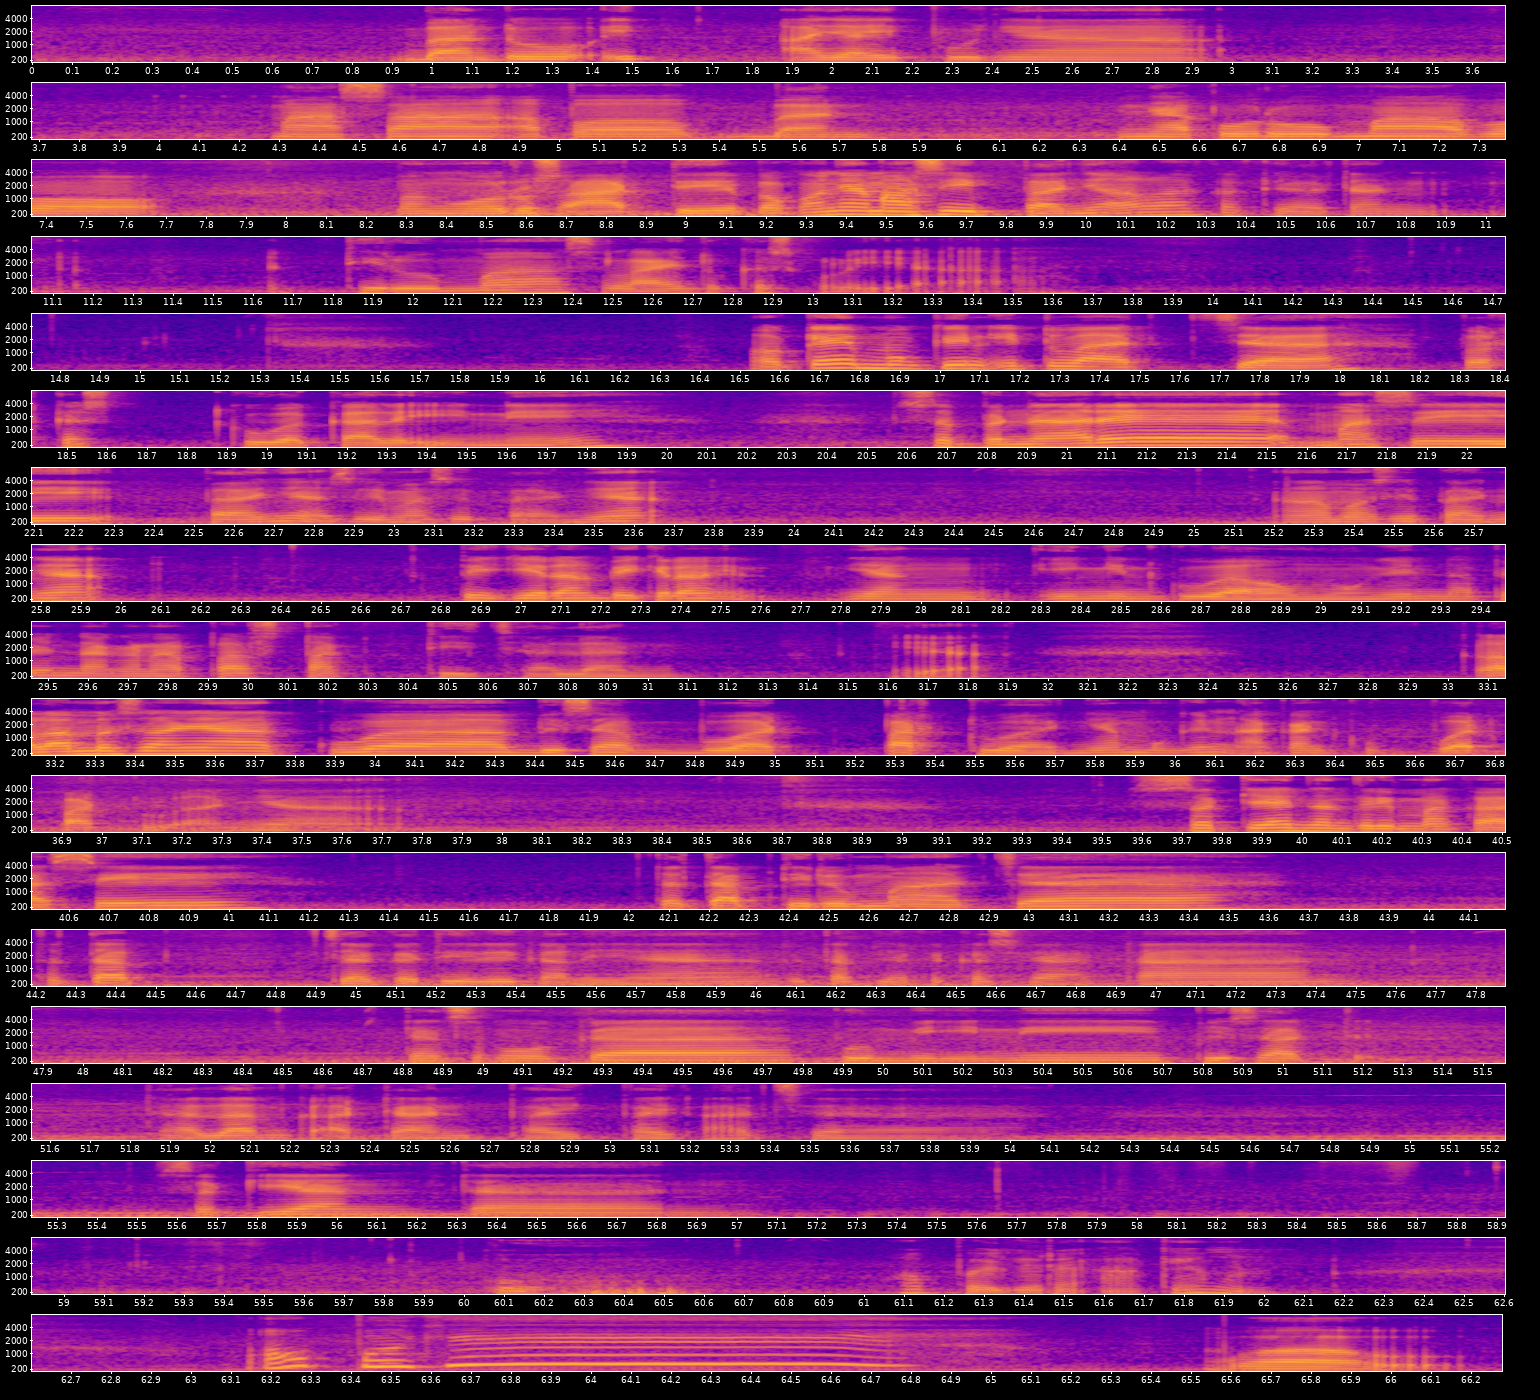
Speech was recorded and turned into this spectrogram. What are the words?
bantu ayah ibunya masak apa ban nyapu rumah apa mengurus adik. Pokoknya masih banyak lah kegiatan di rumah selain tugas kuliah Oke, mungkin itu aja podcast gua kali ini. Sebenarnya masih banyak sih, masih banyak. Eh, masih banyak pikiran-pikiran yang ingin gua omongin tapi entah kenapa stuck di jalan. Ya. Kalau misalnya gua bisa buat part 2-nya, mungkin akan ku buat part 2-nya. Sekian dan terima kasih. Tetap di rumah aja. Tetap jaga diri kalian, tetap jaga kesehatan. Dan semoga bumi ini bisa dalam keadaan baik-baik aja. Sekian dan Uh, apa kira akeh men? Apa iki? Wow.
